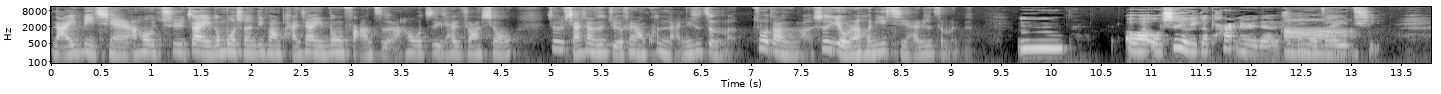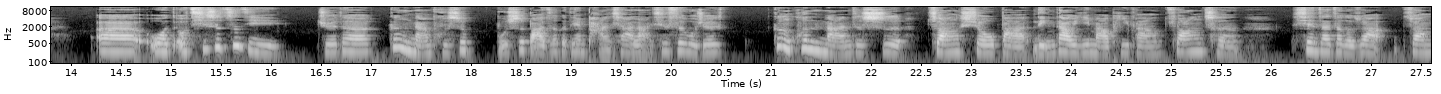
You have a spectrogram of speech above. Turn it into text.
拿一笔钱，然后去在一个陌生的地方盘下一栋房子，然后我自己开始装修，就是想想就觉得非常困难。你是怎么做到的呢？是有人和你一起，还是怎么的？嗯，我我是有一个 partner 的，是跟我在一起。啊、呃，我我其实自己觉得更难，不是不是把这个店盘下来，其实我觉得更困难的是装修，把零到一毛坯房装成现在这个状状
